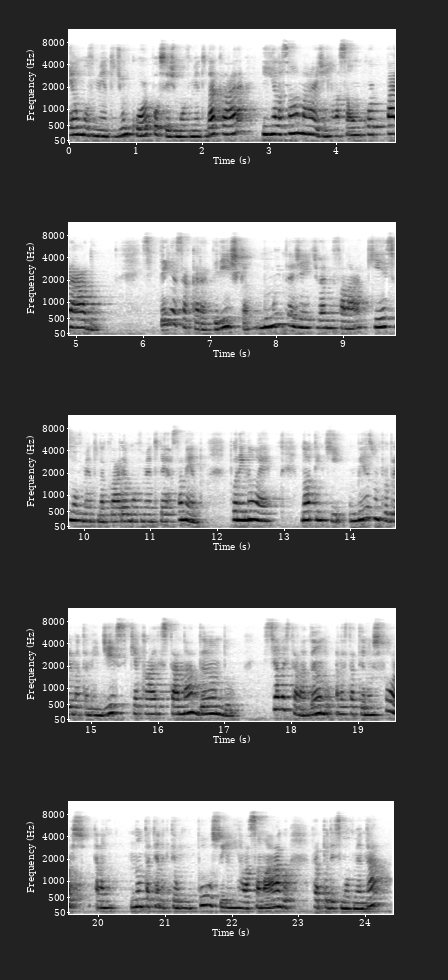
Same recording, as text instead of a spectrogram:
é um movimento de um corpo, ou seja, o um movimento da clara, em relação à margem, em relação a um corpo parado. Se tem essa característica, muita gente vai me falar que esse movimento da clara é um movimento de arrastamento, porém não é. Notem que o mesmo problema também diz que a clara está nadando. Se ela está nadando, ela está tendo um esforço, ela não está tendo que ter um impulso em relação à água para poder se movimentar?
